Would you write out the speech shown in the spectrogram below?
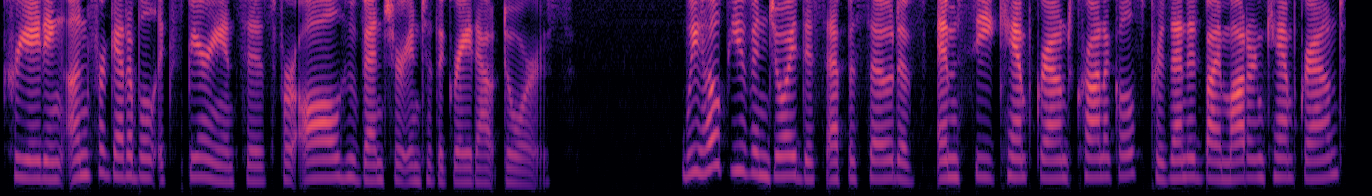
creating unforgettable experiences for all who venture into the great outdoors. We hope you've enjoyed this episode of MC Campground Chronicles presented by Modern Campground,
